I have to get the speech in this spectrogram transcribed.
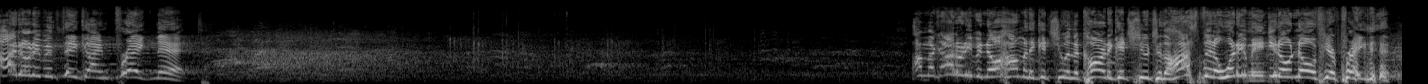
I don't even think I'm pregnant. I'm like, I don't even know how I'm gonna get you in the car to get you to the hospital. What do you mean you don't know if you're pregnant?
